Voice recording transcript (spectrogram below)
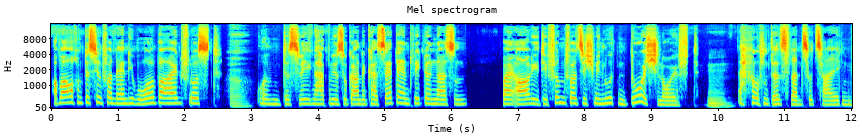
aber auch ein bisschen von Andy Wall beeinflusst. Ja. Und deswegen hatten wir sogar eine Kassette entwickeln lassen, bei Ari, die 45 Minuten durchläuft, mhm. um das dann zu zeigen.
